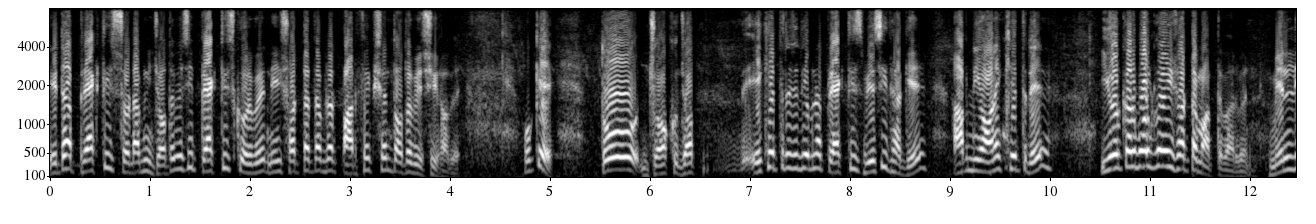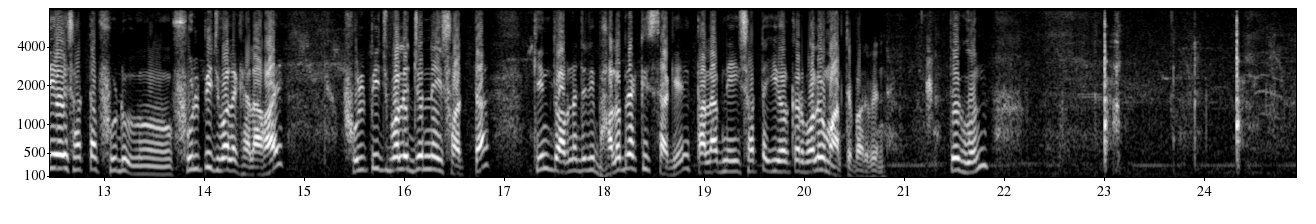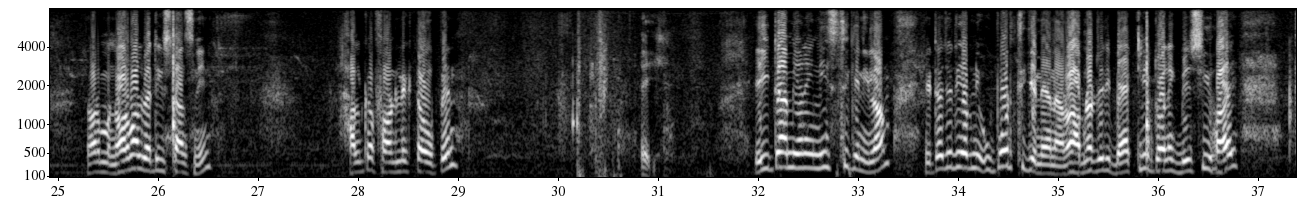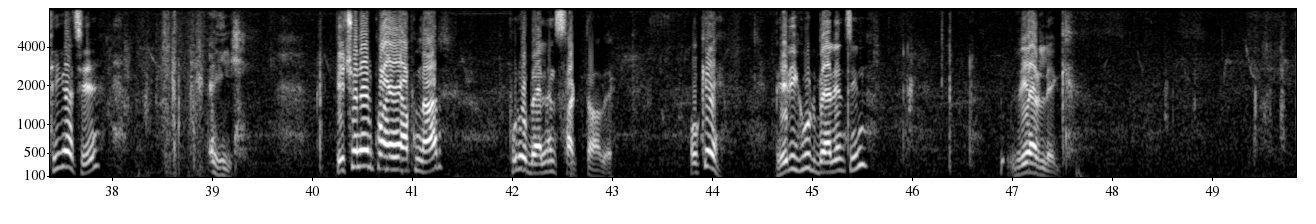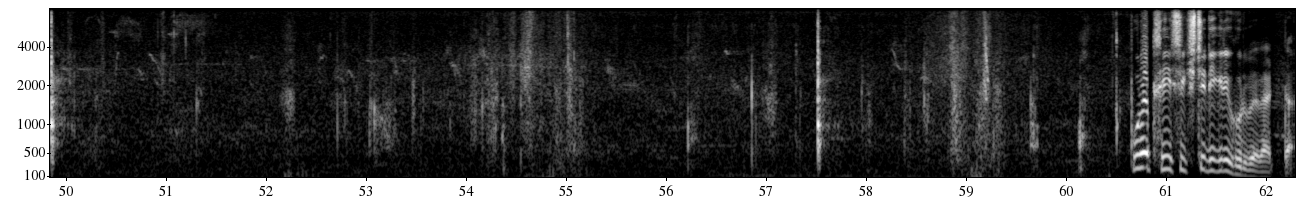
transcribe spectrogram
এটা প্র্যাকটিস শট আপনি যত বেশি প্র্যাকটিস করবেন, এই শটটাতে আপনার পারফেকশন তত বেশি হবে। ওকে তো এক্ষেত্রে যদি আপনার প্র্যাকটিস বেশি থাকে, আপনি অনেক ক্ষেত্রে ইয়র্কার বল করে এই শটটা মারতে পারবেন। মেনলি ওই শটটা ফুড ফুল পিচ বলে খেলা হয়। ফুল পিচ বলের জন্য এই শটটা কিন্তু আপনার যদি ভালো প্র্যাকটিস থাকে, তাহলে আপনি এই শটটা ইয়র্কার বলেও মারতে পারবেন। দেখুন নর্মাল ব্যাটিং স্টান্স নিন। হালকা ফ্রন্ট লেগটা ওপেন এই, এইটা আমি অনেক নিচ থেকে নিলাম। এটা যদি আপনি উপর থেকে নেন, আর আপনার যদি ব্যাক লিফট অনেক বেশি হয়, ঠিক আছে? এই, পেছনের পায়ে আপনার পুরো ব্যালেন্স থাকতে হবে। Okay very good balance in rear leg পুরো থ্রি সিক্সটি ডিগ্রি ঘুরবে ব্যাটটা।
